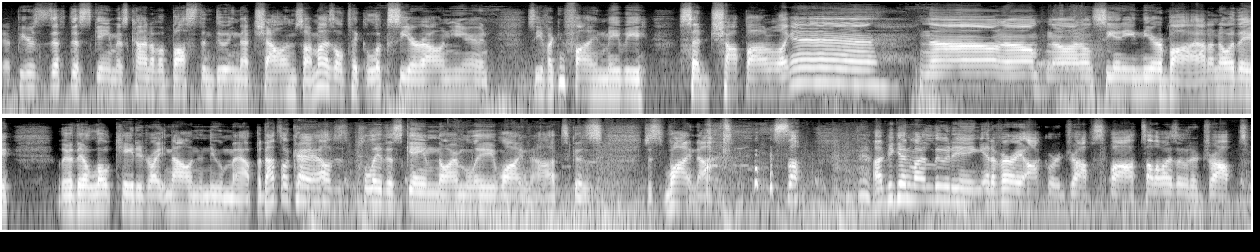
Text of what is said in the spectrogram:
it appears as if this game is kind of a bust in doing that challenge, so I might as well take a look-see around here and see if I can find maybe said chopper. I'm like, eh, no, no, don't see any nearby. I don't know where they they're, they're located right now in the new map, but that's okay, I'll just play this game normally, why not? Because, just why not? so, I begin my looting in a very awkward drop spot, otherwise I would have dropped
